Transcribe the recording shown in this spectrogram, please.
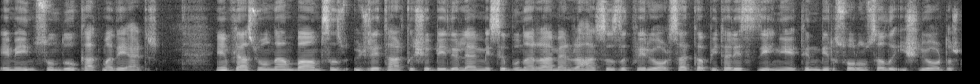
emeğin sunduğu katma değerdir. Enflasyondan bağımsız ücret artışı belirlenmesi buna rağmen rahatsızlık veriyorsa kapitalist zihniyetin bir sorunsalı işliyordur.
